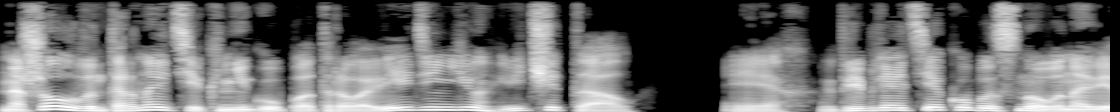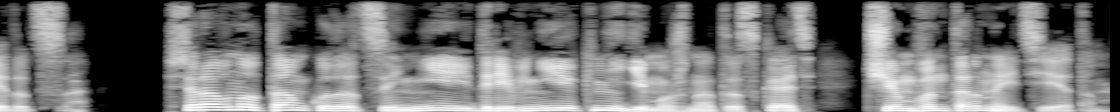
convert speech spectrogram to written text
Нашел в интернете книгу по травоведению и читал. Эх, в библиотеку бы снова наведаться. Все равно там куда ценнее и древнее книги можно отыскать, чем в интернете этом.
